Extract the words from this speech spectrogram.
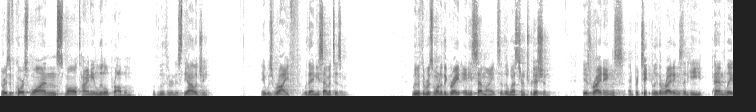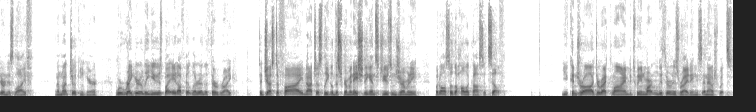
There is, of course, one small, tiny little problem with Luther and his theology. It was rife with anti Semitism. Luther was one of the great anti Semites of the Western tradition. His writings, and particularly the writings that he penned later in his life, and I'm not joking here, were regularly used by Adolf Hitler and the Third Reich to justify not just legal discrimination against Jews in Germany, but also the Holocaust itself. You can draw a direct line between Martin Luther and his writings and Auschwitz.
